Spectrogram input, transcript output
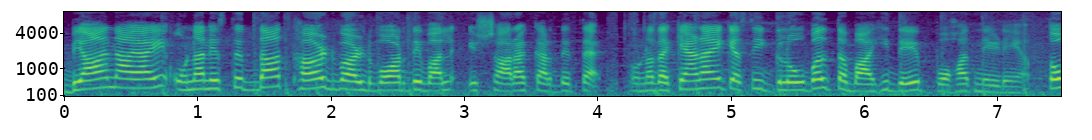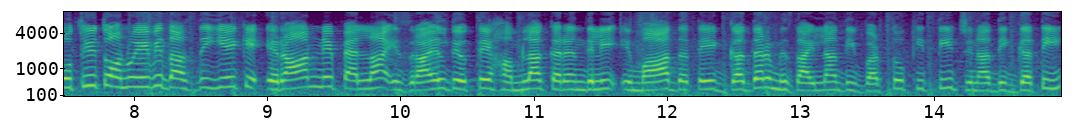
ਬਿਆਨ ਆਇਆ ਹੈ ਉਹਨਾਂ ਨੇ ਸਿੱਧਾ ਥਰਡ ਵਰਲਡ ਵਾਰ ਦੇ ਵੱਲ ਇਸ਼ਾਰਾ ਕਰ ਦਿੱਤਾ ਹੈ। ਉਹਨਾਂ ਦਾ ਕਹਿਣਾ ਹੈ ਕਿ ਅਸੀਂ ਗਲੋਬਲ ਤਬਾਹੀ ਦੇ ਬਹੁਤ ਨੇੜੇ ਹਾਂ। ਤਾਂ ਉੱਥੇ ਤੁਹਾਨੂੰ ਇਹ ਵੀ ਦੱਸ ਦਈਏ ਕਿ ਈਰਾਨ ਨੇ ਪਹਿਲਾਂ ਇਜ਼ਰਾਈਲ ਦੇ ਉੱਤੇ ਹਮਲਾ ਕਰਨ ਦੇ ਲਈ ਇਮਾਦ ਅਤੇ ਗਦਰ ਮਿਜ਼ਾਈਲਾਂ ਦੀ ਵਰਤੋਂ ਕੀਤੀ, ਜਿਨ੍ਹਾਂ ਦੀ ਗਤੀ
